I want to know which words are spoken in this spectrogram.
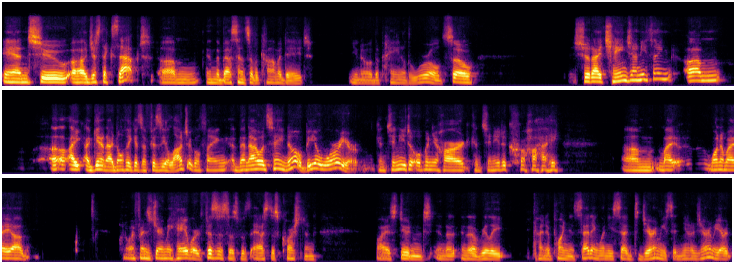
and to uh, just accept um, in the best sense of accommodate you know the pain of the world. So should i change anything? Um, uh, I, again i don't think it's a physiological thing. Then i would say no be a warrior. Continue to open your heart. Continue to cry. Um, my one of my uh, one of my friends jeremy hayward physicist was asked this question by a student in a, in a really kind of poignant setting when he said to jeremy he said you know jeremy are,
